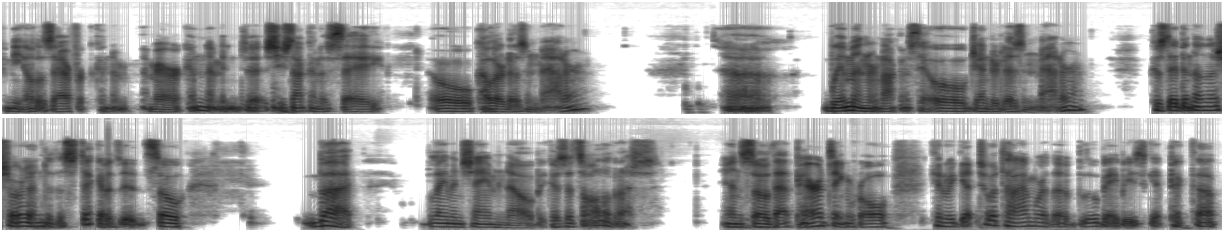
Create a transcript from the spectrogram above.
Camille is African American. I mean, she's not going to say, "Oh, color doesn't matter." Uh, women are not going to say, "Oh, gender doesn't matter," because they've been on the short end of the stick of it. So, but blame and shame, no, because it's all of us. And so that parenting role, can we get to a time where the blue babies get picked up?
